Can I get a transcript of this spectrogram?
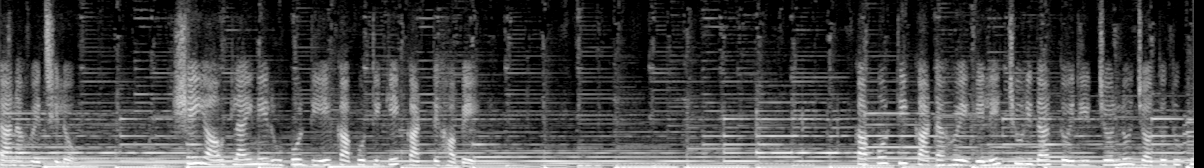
টানা হয়েছিল, সেই আউটলাইনের উপর দিয়ে কাপড়টিকে কাটতে হবে। কাপড়টি কাটা হয়ে গেলে চুড়িদার তৈরির জন্য যতটুকু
